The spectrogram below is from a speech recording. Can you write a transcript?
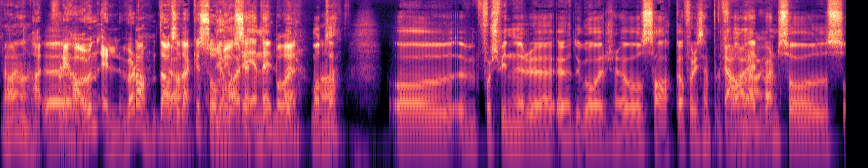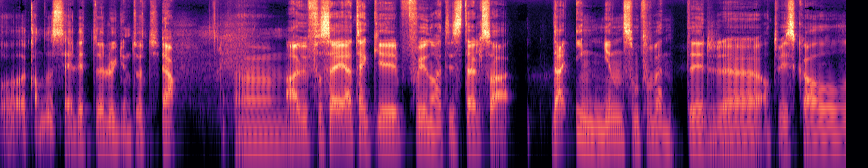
Nei, nei. Nei, for de har jo en elver, da. Det, er, altså, det er ikke så mye å sette en inn på der. måte. Og øh, forsvinner øh, Ødegaard og Saka for eksempel, fra Ja, ja, ja. den elveren, så, så kan det se litt luggent ut. Ja. Um, Nei, vi får se. Jeg tenker For Uniteds del så er det er ingen som forventer eh, at vi skal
